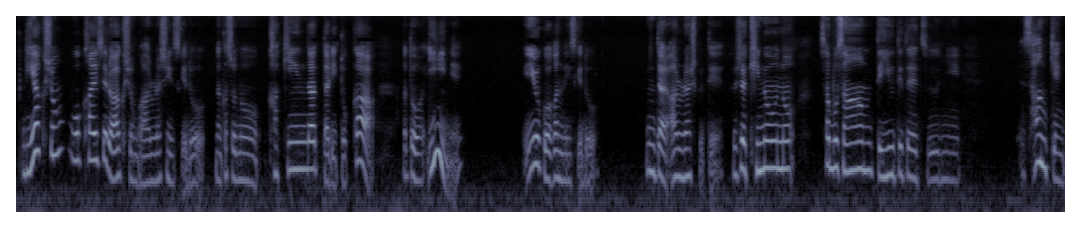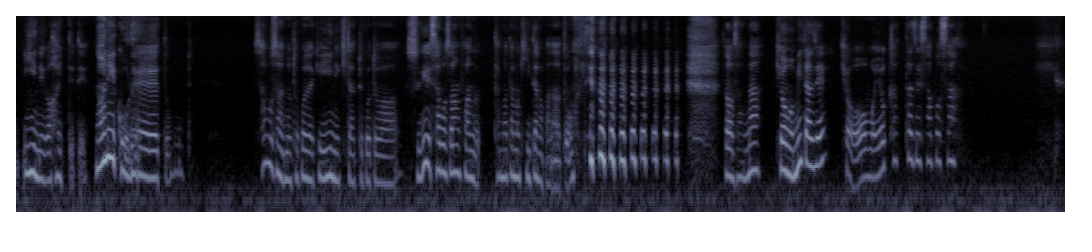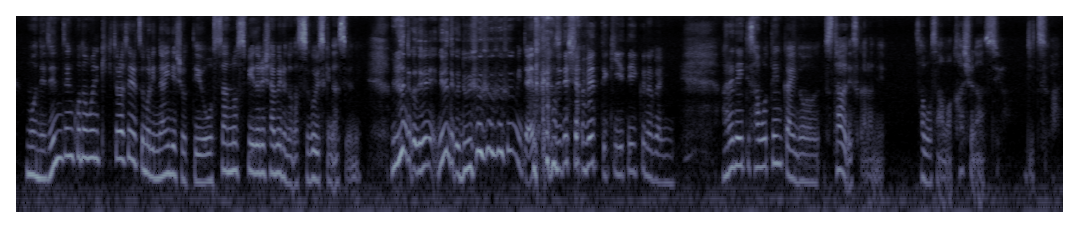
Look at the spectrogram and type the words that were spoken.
う、リアクションを返せるアクションがあるらしいんですけど、なんかその課金だったりとか、あとは、いいね？よくわかんないんですけど、みたいなあるらしくて、そしたら昨日のサボさんって言うてたやつに、3件いいねが入ってて、何これと思って。サボさんのとこだけいいね来たってことは、すげえサボさんファンがたまたま聞いたのかなと思って。サボさんな、今日も見たぜ。今日もよかったぜ、サボさん。もうね、全然子供に聞き取らせるつもりないでしょっていうおっさんのスピードで喋るのがすごい好きなんですよね。なんとかね、なんとかドゥフフフフみたいな感じで喋って消えていくのがいい。あれでいてサボ展開のスターですからね。サボさんは歌手なんですよ、実は。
